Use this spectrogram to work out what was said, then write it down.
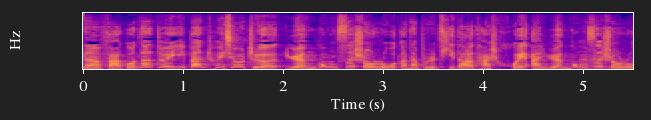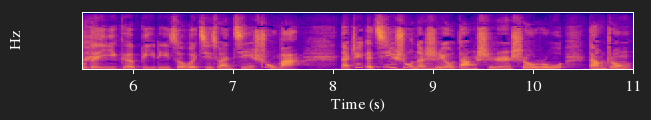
那法国呢，对一般退休者原工资收入，我刚才不是提到了，它是会按原工资收入的一个比例作为计算基数嘛？那这个基数呢，是由当事人收入当中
